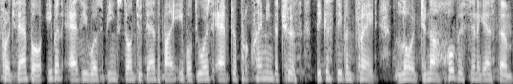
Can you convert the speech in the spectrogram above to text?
For example, even as he was being stoned to death by evildoers after proclaiming the truth, Deacon Stephen prayed, Lord, do not hold this sin against them.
